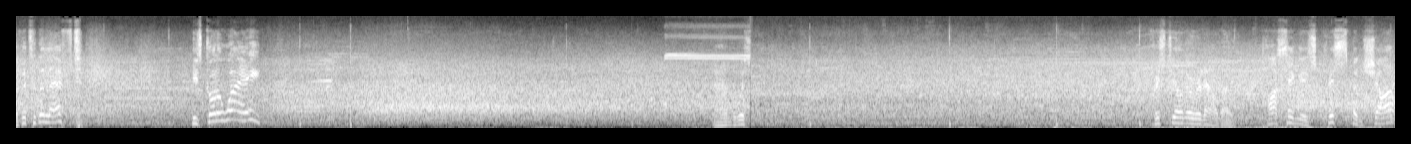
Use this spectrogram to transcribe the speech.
Over to the left. He's got away. And the Cristiano Ronaldo. Passing is crisp and sharp.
